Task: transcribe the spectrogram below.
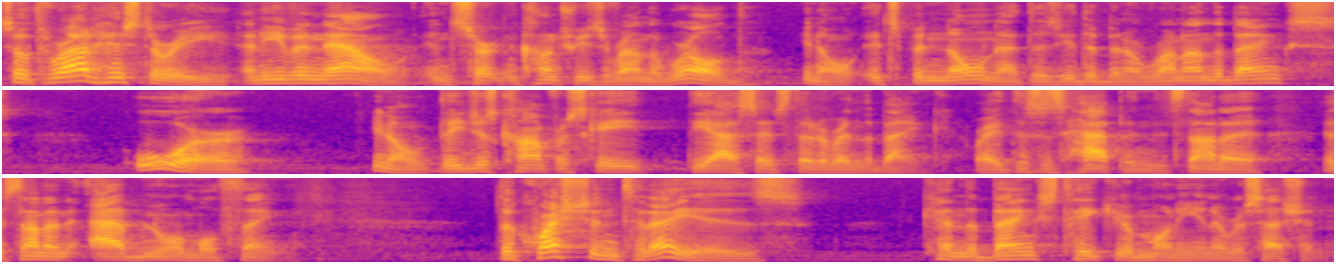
So throughout history, and even now in certain countries around the world, you know, it's been known that there's either been a run on the banks or, you know, they just confiscate the assets that are in the bank, right? This has happened. It's not a it's not an abnormal thing. The question today is, can the banks take your money in a recession?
